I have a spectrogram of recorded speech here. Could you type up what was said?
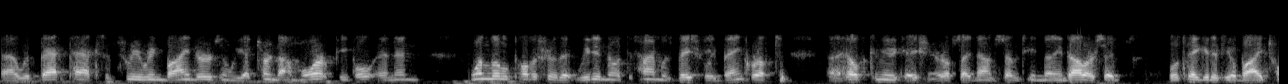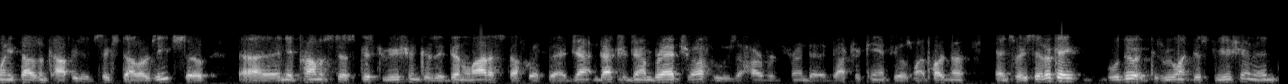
uh, with backpacks and three ring binders, and we got turned down more people. And then one little publisher that we didn't know at the time was basically bankrupt, uh, Health Communication, or upside down $17 million, said, we'll take it if you'll buy 20,000 copies at $6 each. So uh, and they promised us distribution because they'd done a lot of stuff with uh, John, Dr. John Bradshaw, who was a Harvard friend. of Dr. Canfield was my partner, and so he said, "Okay, we'll do it because we want distribution." And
